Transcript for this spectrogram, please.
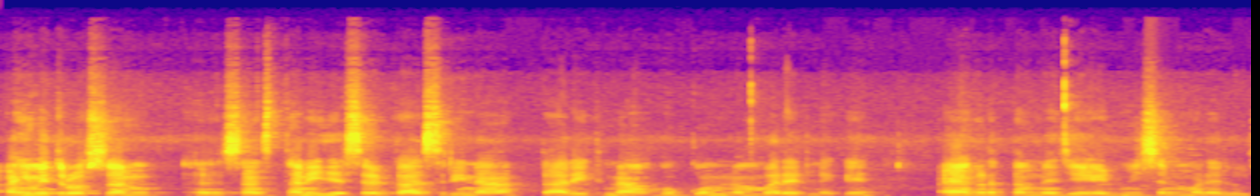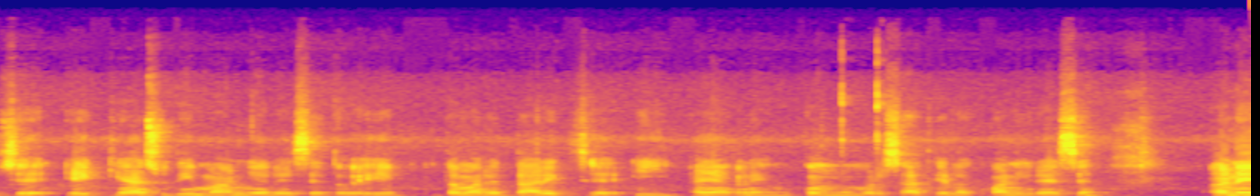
અહીં મિત્રો સંસ્થાની જે સરકારશ્રીના તારીખના હુકુમ નંબર એટલે કે અહીંયા આગળ તમને જે એડમિશન મળેલું છે, એ ક્યાં સુધી માન્ય રહેશે તો એ તમારે તારીખ છે એ અહીંયા આગળ હુકમ નંબર સાથે લખવાની રહેશે. અને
